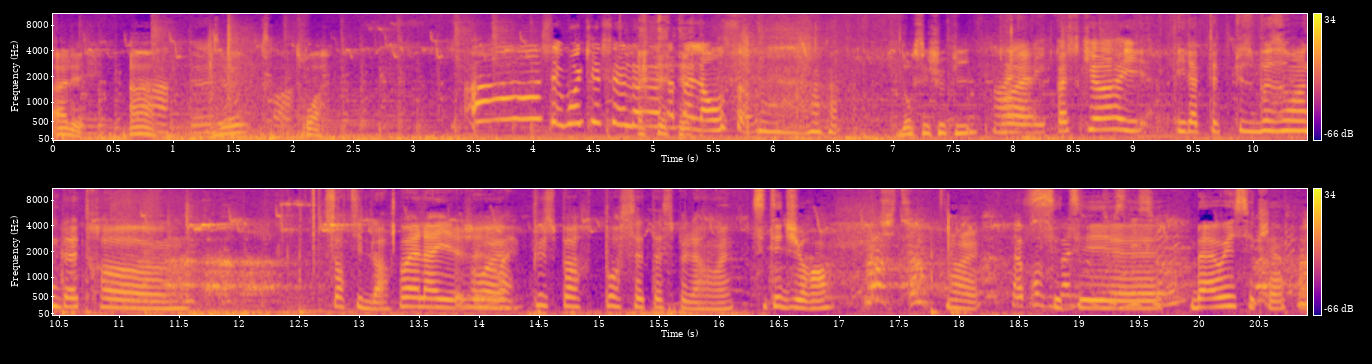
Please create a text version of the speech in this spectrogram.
Allez, 1, Deux. 2, 3. Oh, c'est moi qui ai fait le- la balance. Donc c'est Choupi. Ouais, parce qu'il il a peut-être plus besoin d'être euh, sorti de là. Voilà, il- je- Ouais, ouais. Plus par, pour cet aspect-là, ouais. C'était dur hein. Ouais. Après, on peut pas les C'était tous euh, les bah oui, c'est clair. ouais.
